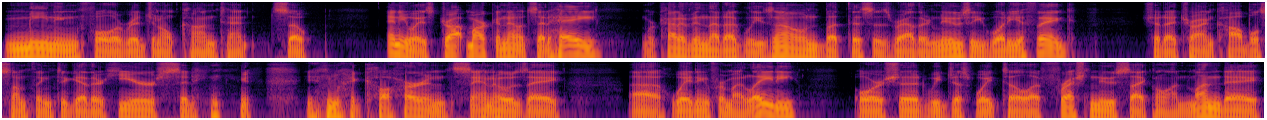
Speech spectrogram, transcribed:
meaningful original content. So, anyways, drop Mark a note, said, Hey, we're kind of in that ugly zone, but this is rather newsy. What do you think? Should I try and cobble something together here, sitting in my car in San Jose, uh, waiting for my lady? Or should we just wait till a fresh news cycle on Monday?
